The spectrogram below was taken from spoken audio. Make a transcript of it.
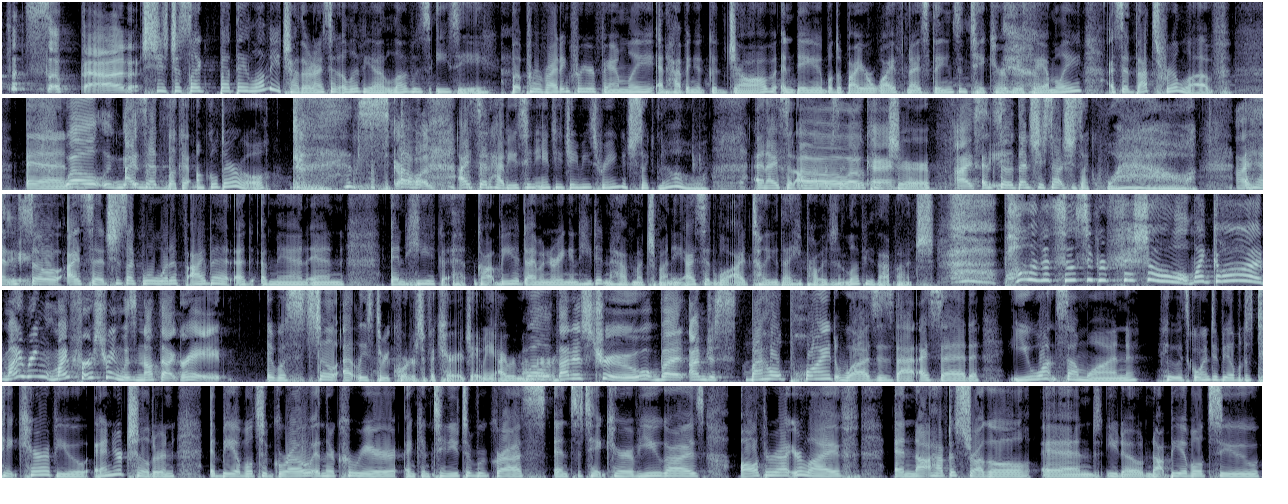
That's so bad. she's just like, but they love each other. And I said, Olivia, love is easy, but providing for your family and having a good job and being able to buy your wife nice things and take care of your family, I said, that's real love. And Well, I said, look at Uncle Daryl. so God. I said, have you seen Auntie Jamie's ring? And she's like, no. And I said, I'll have her Oh, send you okay. a picture. I see. And so then she started, she's like, wow. I and see. so I said, she's like, well, what if I met a, a man and and he got me a diamond ring and he didn't have much money? I said, well, I'd tell you that he probably didn't love you that much. Paula, that's so superficial. My God, my ring, my first ring was not that great. It was still at least three quarters of a carat, Jamie. I remember. Well, that is true, but I'm just my whole point was is that I said you want someone who is going to be able to take care of you and your children and be able to grow in their career and continue to progress and to take care of you guys all throughout your life and not have to struggle and you know not be able to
